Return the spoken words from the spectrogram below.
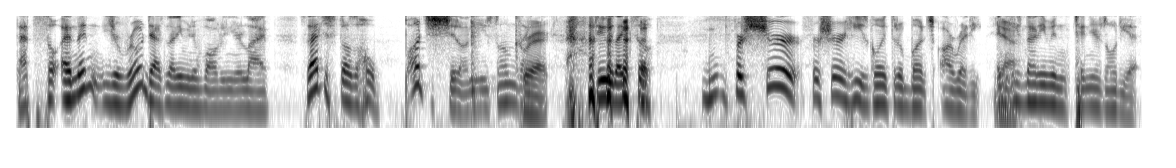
that's so. And then your road dad's not even involved in your life, so that just throws a whole bunch of shit on you. So I'm like, Correct. dude. Like so, for sure, for sure, he's going through a bunch already, and Yeah. he's not even ten years old yet.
